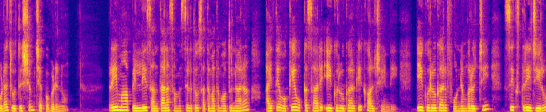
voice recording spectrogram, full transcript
కూడా జ్యోతిష్యం చెప్పబడును. ప్రేమ పెళ్ళి సంతాన సమస్యలతో సతమతమవుతున్నారా? అయితే ఒకే ఒక్కసారి ఈ గురువుగారికి కాల్ చేయండి. ఈ గురువుగారి ఫోన్ నెంబర్ వచ్చి six three zero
